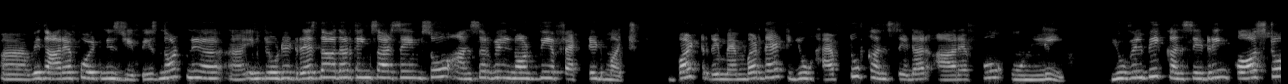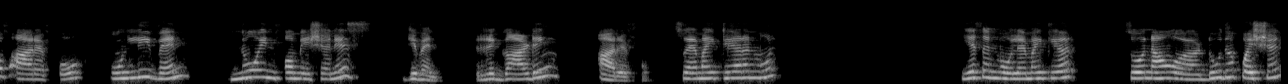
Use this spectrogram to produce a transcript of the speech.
uh, with rfo it means gp is not uh, uh, included. Rest the other things are same so answer will not be affected much. But remember that you have to consider rfo only. You will be considering cost of rfo only when no information is given regarding RFO. So am I clear Anmol? Yes Anmol, am I clear? So now uh, do the question.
